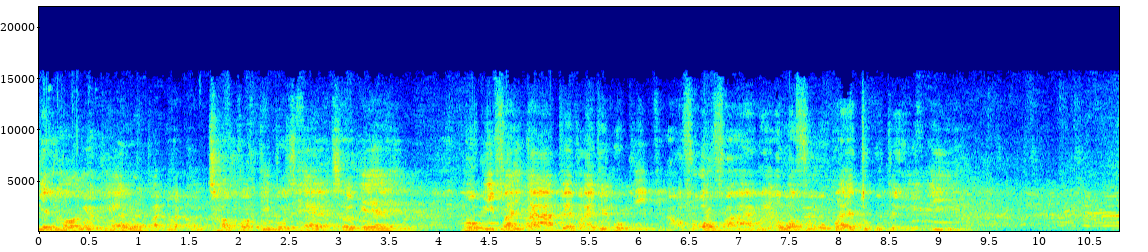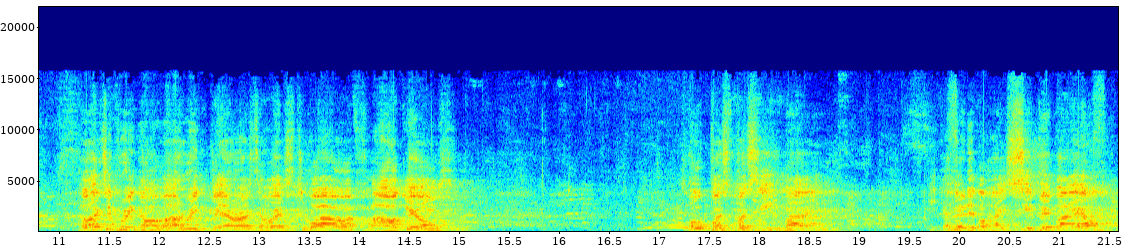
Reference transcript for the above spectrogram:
You can hold your camera, but not on top of people's heads, okay? Mogi fighter, pep, I be mogi. Of offer, I our four by a tuku I'd like to bring over our ring bearers so to our flower girls. O paspasin mai, kita lele bahai sipe bayar.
